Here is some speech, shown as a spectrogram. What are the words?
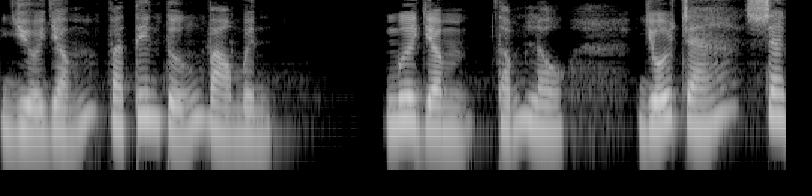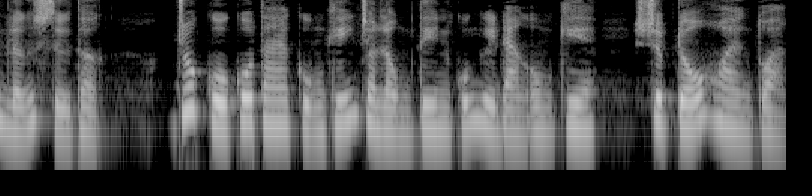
dựa dẫm và tin tưởng vào mình. Mưa dầm, thấm lâu, dối trá, xen lẫn sự thật. Rốt cuộc cô ta cũng khiến cho lòng tin của người đàn ông kia sụp đổ hoàn toàn.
